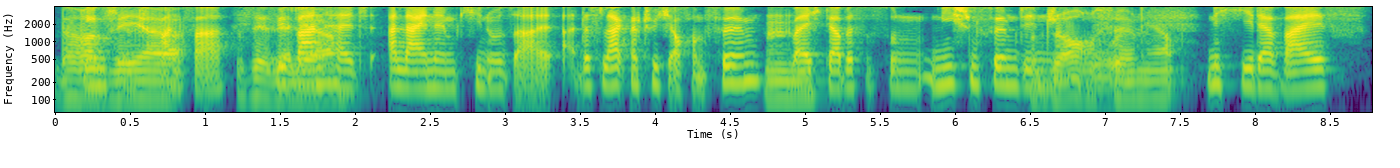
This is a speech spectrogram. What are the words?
da war sehr, entspannt war. Sehr, sehr Wir waren leer. halt alleine im Kinosaal. Das lag natürlich auch am Film, mhm. weil ich glaube, es ist so ein Nischenfilm, den so ein Genrefilm, ja. nicht jeder weiß,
